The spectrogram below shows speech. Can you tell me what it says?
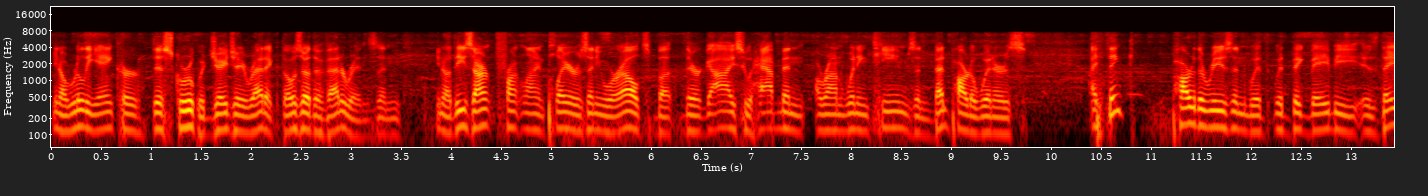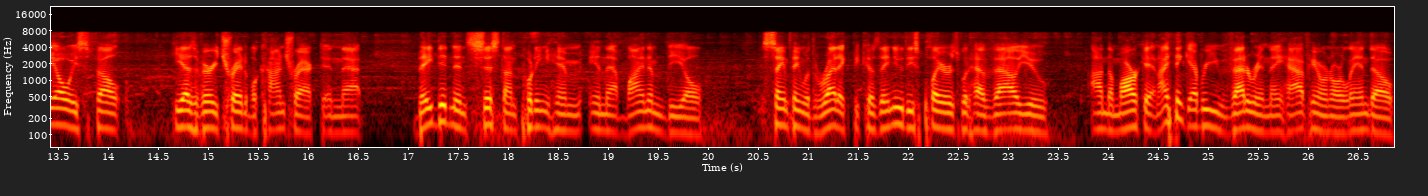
you know really anchor this group with JJ Redick. Those are the veterans and. You know, these aren't frontline players anywhere else, but they're guys who have been around winning teams and been part of winners. I think part of the reason with, with Big Baby is they always felt he has a very tradable contract in that they didn't insist on putting him in that Bynum deal. Same thing with Redick because they knew these players would have value on the market. And I think every veteran they have here in Orlando,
